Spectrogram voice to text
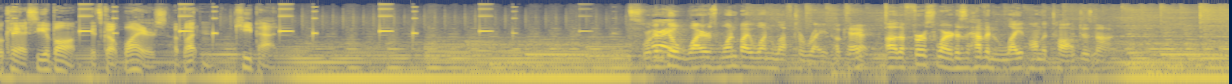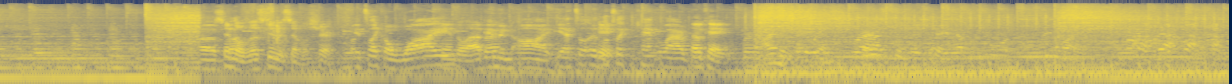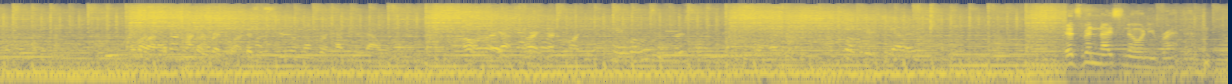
Okay, I see a bomb. It's got wires, a button, keypad. We're gonna All go wires one by one, left to right. Okay. Okay. Uh, the first wire does it have a light on the top? It does not. Uh, Symbols. Let's do the symbols. Sure. It's like a Y Candelabra? and an I. Yeah, it's, it Okay. looks like a candelabra. Okay. I'm feeling stressed. Okay, number four, three, one. Not the red one. Does the serial number have a vowel? Right. Yeah. All right. Next one. Okay, what was the first one? Together. It's been nice knowing you, Brandon.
